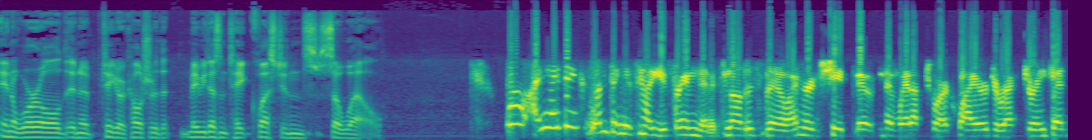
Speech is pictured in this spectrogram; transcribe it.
in a world in a particular culture that maybe doesn't take questions so well? Well, I mean, I think one thing is how you framed it. It's not as though I heard Shape Note and then went up to our choir director and said,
